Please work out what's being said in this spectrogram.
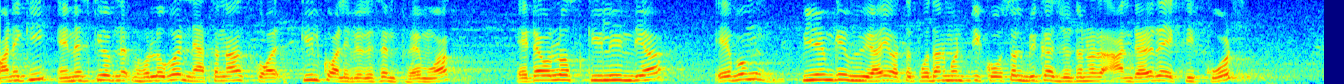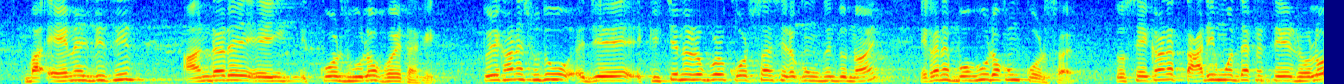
মানে কি? এনএসকিউএফ হলো ন্যাশনাল স্কিল কোয়ালিফিকেশন ফ্রেমওয়ার্ক এটা হলো স্কিল ইন্ডিয়া এবং পিএমকে ভিআই অর্থাৎ প্রধানমন্ত্রী কৌশল বিকাশ যোজনার আন্ডারে একটি কোর্স বা এনএসডিসির আন্ডারে এই কোর্সগুলো হয়ে থাকে। তো এখানে শুধু যে কিচেনের উপর কোর্স হয় সেরকম কিন্তু নয়, এখানে বহু রকম কোর্স হয়। তো সেখানে তারই মধ্যে একটা ট্রেড হলো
